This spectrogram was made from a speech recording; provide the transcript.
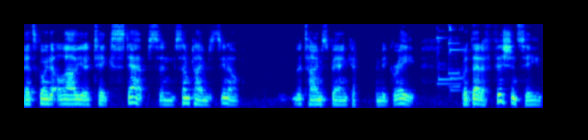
that's going to allow you to take steps. And sometimes, you know, the time span can be great, but that efficiency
